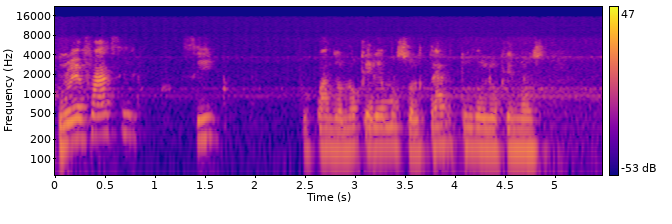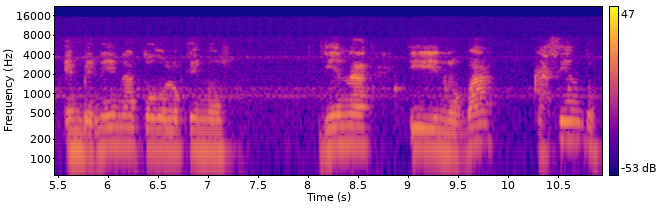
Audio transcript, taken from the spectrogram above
No es fácil, sí, pues cuando no queremos soltar todo lo que nos envenena, todo lo que nos llena y nos va haciendo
